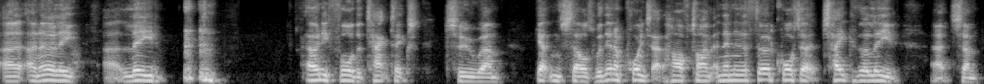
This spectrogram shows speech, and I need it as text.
an early uh, lead, only for the Tactix to um, get themselves within a point at halftime, and then in the third quarter take the lead at um,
